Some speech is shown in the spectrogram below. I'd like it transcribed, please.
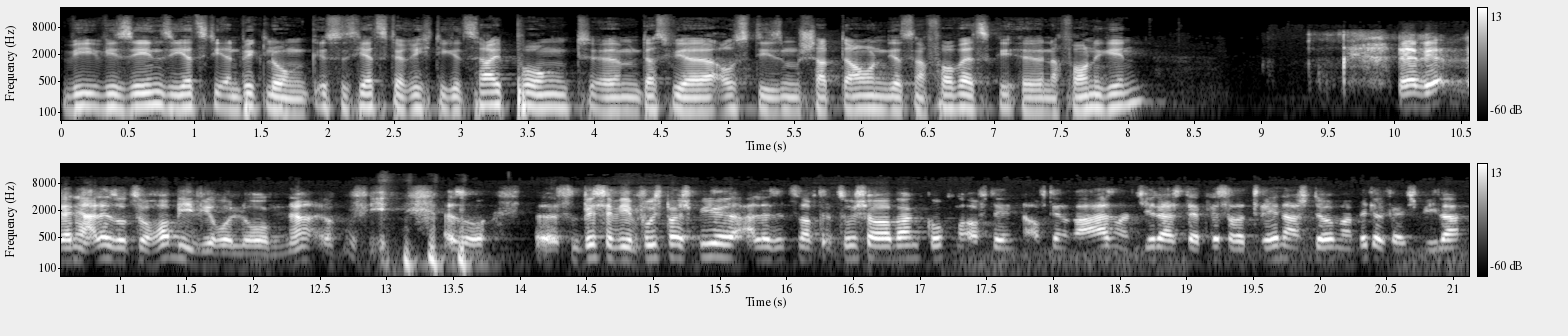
Wie, wie sehen Sie jetzt die Entwicklung? Ist es jetzt der richtige Zeitpunkt, ähm, dass wir aus diesem Shutdown jetzt nach vorwärts, äh, nach vorne gehen? Ja, wir werden ja alle so zu Hobby-Virologen, ne? Irgendwie. Also es ist ein bisschen wie im Fußballspiel. Alle sitzen auf der Zuschauerbank, gucken auf den auf den Rasen und jeder ist der bessere Trainer, Stürmer, Mittelfeldspieler.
